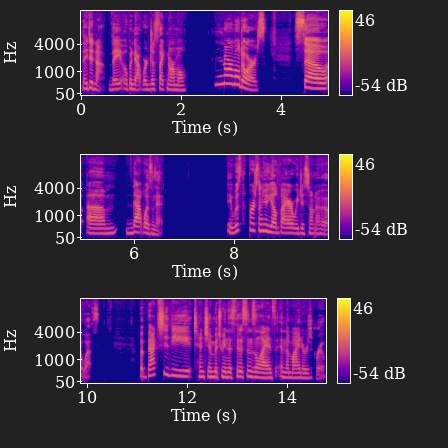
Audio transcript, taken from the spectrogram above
They did not. They opened outward just like normal normal doors. So, um that wasn't it. it was the person who yelled fire. We just don't know who it was. But back to the tension between the Citizens Alliance and the miners group.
